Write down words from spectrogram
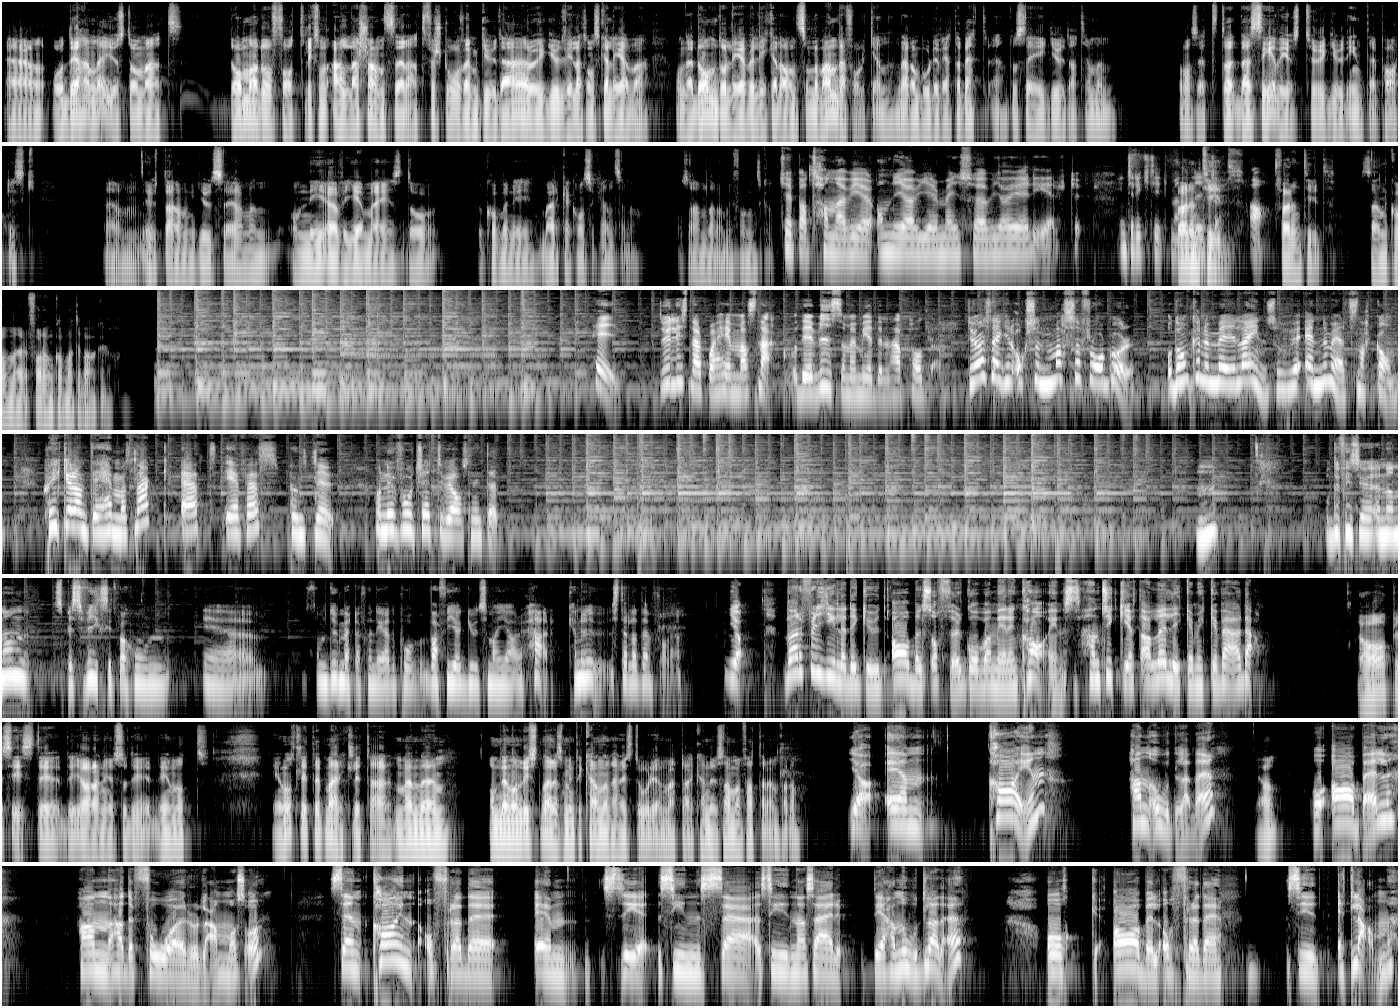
Uh, och Det handlar just om att de har då fått liksom alla chanser att förstå vem Gud är och hur Gud vill att de ska leva. Och när de då lever likadant som de andra folken, när de borde veta bättre, då säger Gud att ja, men, på något sätt, där ser vi just hur Gud inte är partisk. Um, utan Gud säger, men om ni överger mig, då, då kommer ni märka konsekvenserna. Och så hamnar de i fångenskap. Typ att han överger, om ni överger mig så överger jag er. Typ. Inte riktigt men För en lite. tid. Ja. För en tid. Sen kommer, får de komma tillbaka. Hej! Du lyssnar på Hemmasnack och det är vi som är med i den här podden. Du har säkert också en massa frågor och de kan du mejla in så får vi ännu mer att snacka om. Skicka dem till hemmasnack.efs.nu och nu fortsätter vi avsnittet. Och Det finns ju en annan specifik situation eh, som du Märta funderade på. Varför gör Gud som han gör här? Kan du ställa den frågan? Ja, varför gillade Gud Abels offergåva mer än Kains? Han tycker ju att alla är lika mycket värda. Ja, precis. Det, det gör han ju. Så det, det, är något, det är något lite märkligt där. Men eh, om det är någon lyssnare som inte kan den här historien, Märta, kan du sammanfatta den för dem? Ja, ehm, Kain, han odlade Ja. och Abel, han hade får och lamm och så. Sen Kain offrade se, sin, sina, så här, det han odlade och Abel offrade ett lamm.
